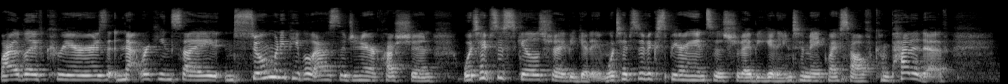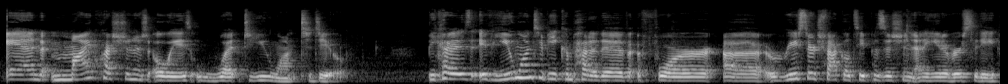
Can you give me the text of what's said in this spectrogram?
wildlife careers networking site, and so many people ask the generic question, what types of skills should I be getting? What types of experiences should I be getting to make myself competitive? And my question is always, what do you want to do? Because if you want to be competitive for a research faculty position at a university,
